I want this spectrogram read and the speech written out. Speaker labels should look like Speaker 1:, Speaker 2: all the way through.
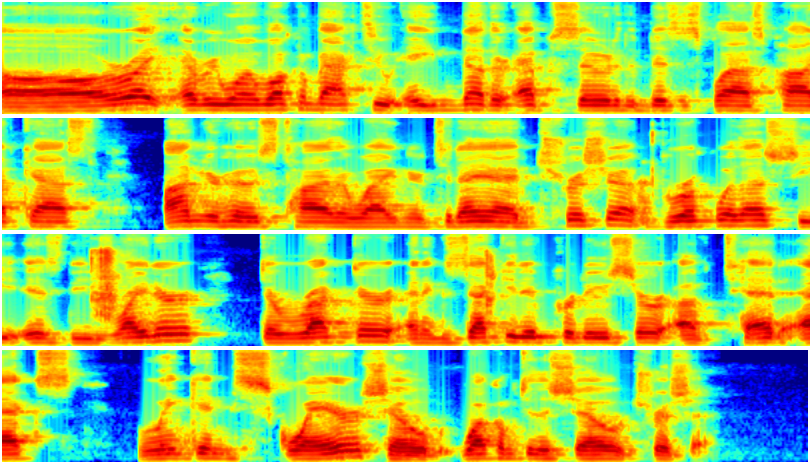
Speaker 1: All right, everyone, welcome back to another episode of the Business Blast podcast. I'm your host, Tyler Wagner. Today I have Trisha Brouk with us. She is the writer, director, and executive producer of TEDx Lincoln Square. So, welcome to the show, Trisha.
